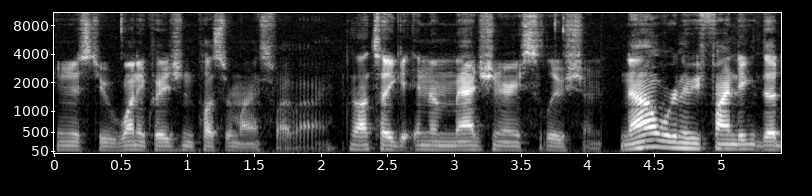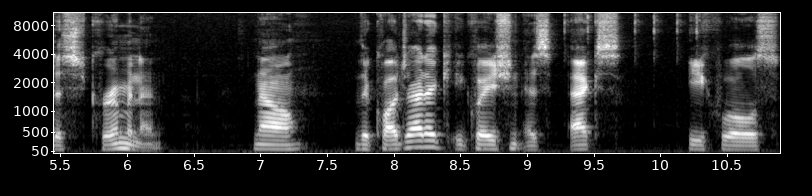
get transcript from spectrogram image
You can just do one equation plus or minus 5i. That's how you get an imaginary solution. Now we're going to be finding the discriminant. Now, the quadratic equation is x equals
